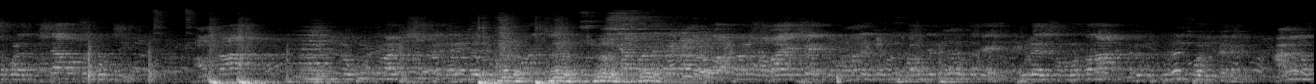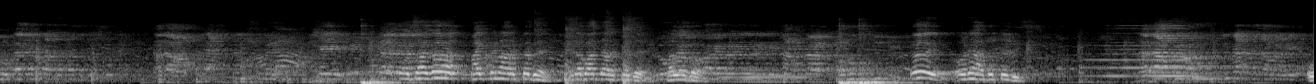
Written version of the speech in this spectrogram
সকলের দৃষ্টি আকর্ষণ করছি। আমরা মাইক আরেকটা দেন? এটা বাদ আরেকটা দেন। কি? এই ওনে আদরটা দিস। ও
